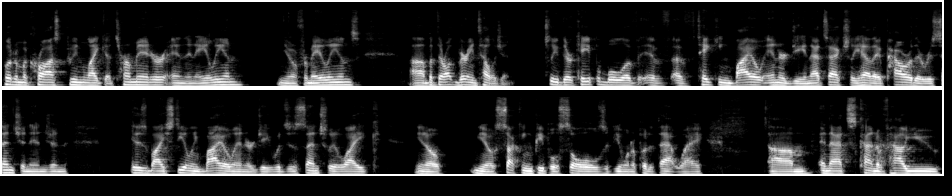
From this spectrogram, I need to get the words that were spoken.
put them across between like a Terminator and an alien, you know, from Aliens, uh, but they're all very intelligent. Actually, they're capable of, of, of taking bioenergy, and that's actually how they power their Ascension engine, is by stealing bioenergy, which is essentially like you know you know sucking people's souls, if you want to put it that way. Um, and that's kind of how you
